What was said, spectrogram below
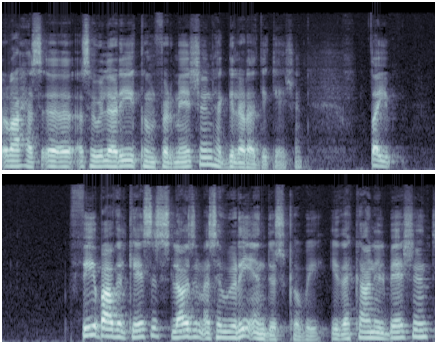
راح أسوي له reconfirmation حق ال eradication. طيب في بعض ال cases لازم أسوي re-endoscopy إذا كان ال patient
